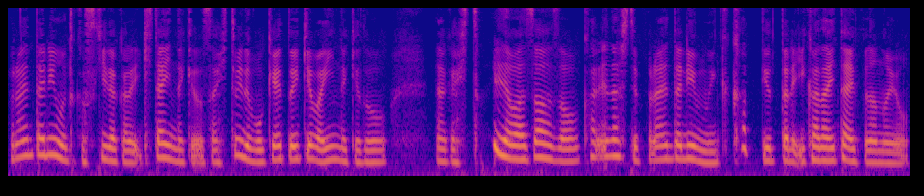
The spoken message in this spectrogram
プラネタリウムとか好きだから行きたいんだけどさ一人でボケと行けばいいんだけどなんか一人でわざわざお金出してプラネタリウム行くかって言ったら行かないタイプなのよ。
